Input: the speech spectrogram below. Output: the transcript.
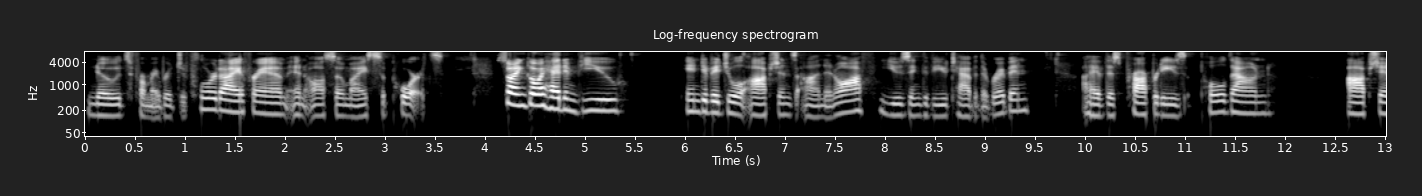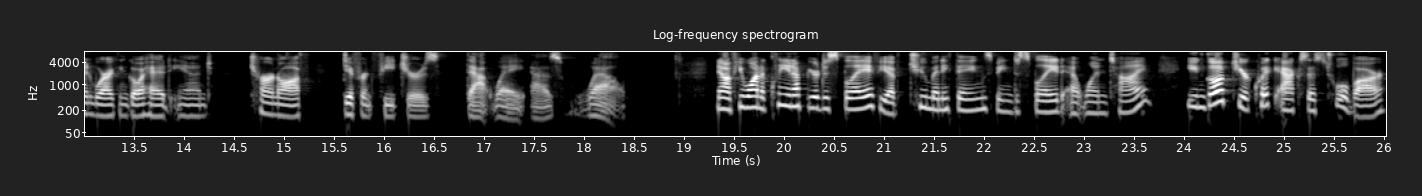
nodes for my rigid floor diaphragm and also my supports. So I can go ahead and view individual options on and off using the View tab in the ribbon. I have this Properties pull down option where I can go ahead and turn off different features that way as well. Now, if you want to clean up your display, if you have too many things being displayed at one time, you can go up to your quick access toolbar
